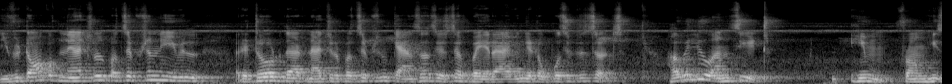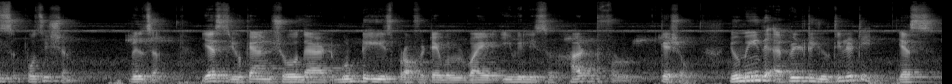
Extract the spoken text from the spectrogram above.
If you talk of natural perception, he will retort that natural perception cancels itself by arriving at opposite results. How will you unseat him from his position? Wilson. Yes, you can show that good is profitable while evil is hurtful. Keshav. You mean the appeal to utility? Yes.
